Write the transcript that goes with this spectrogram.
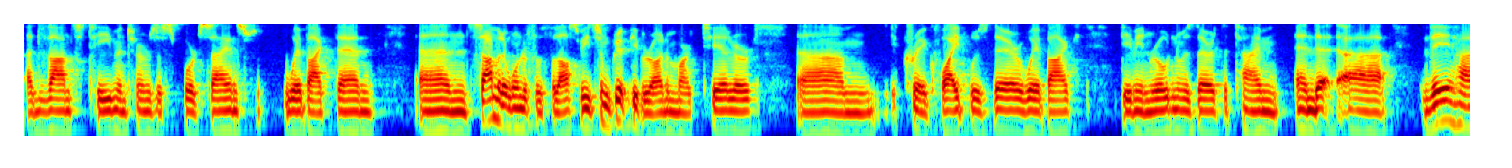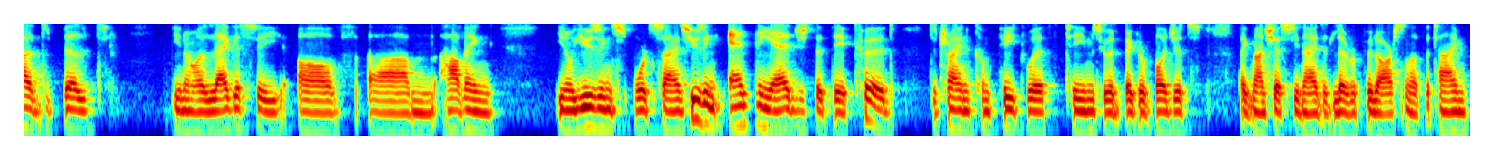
advanced team in terms of sports science way back then. And Sam had a wonderful philosophy. Some great people around him. Mark Taylor, um, Craig White was there way back. Damien Roden was there at the time, and uh, they had built you know a legacy of um, having you know using sports science using any edge that they could to try and compete with teams who had bigger budgets like Manchester United, Liverpool, Arsenal at the time.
